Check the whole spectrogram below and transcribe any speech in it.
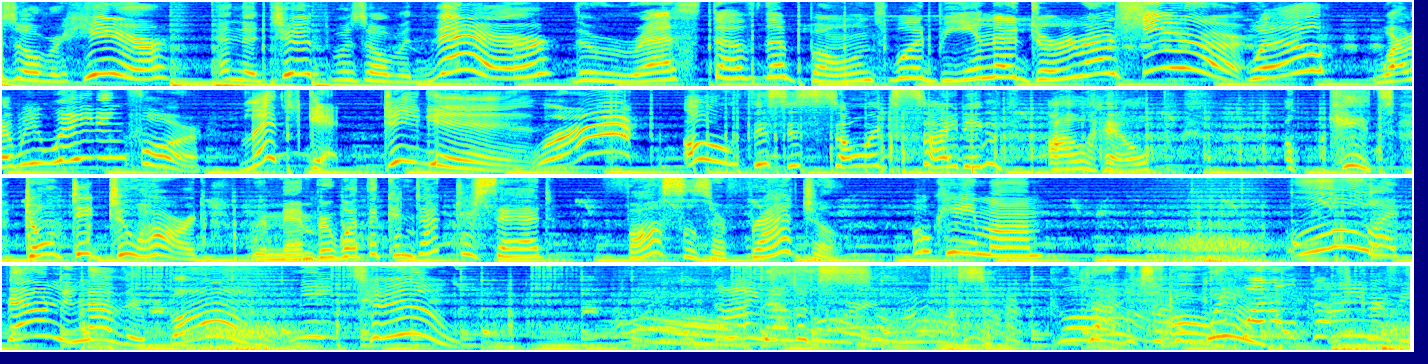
was over here and the tooth was over there, the rest of the bones would be in the dirt around here. well, what are we waiting for? Let's get digging. Oh, this is so exciting. I'll help. Oh, kids, don't dig too hard. Remember what the conductor said. Fossils are fragile. Okay, Mom. Ooh, I found another bone. Me too. Oh, that looks so awesome. That looks like a dinosaur.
